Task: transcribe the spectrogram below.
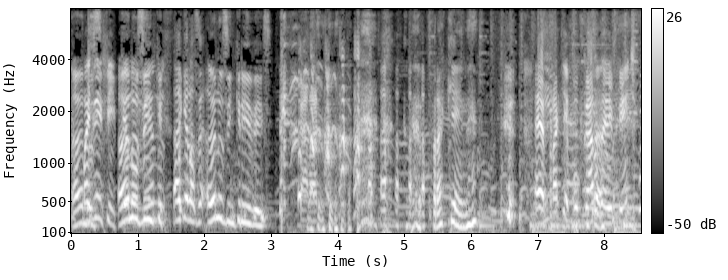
Anos, mas enfim, pelo anos, menos. aquelas anos incríveis. Pra quem, né? É, pra quê? Pro cara, de repente, pô,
